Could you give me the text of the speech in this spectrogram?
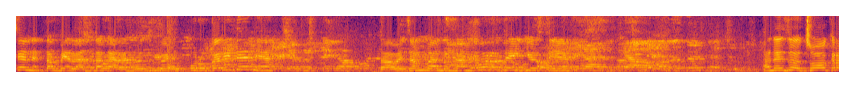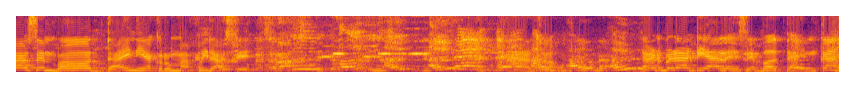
છે ને તપેલા તકારા તગારા બધું બધું પૂરું કરી દે ને. તો હવે જમવાનું કામ પૂરું થઈ ગયું છે. અને જો છોકરા છે ને બધાય ને એક રૂમમાં પીરા છે. હા, જો. ગડબડાટી હાલે છે બધાય કા?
